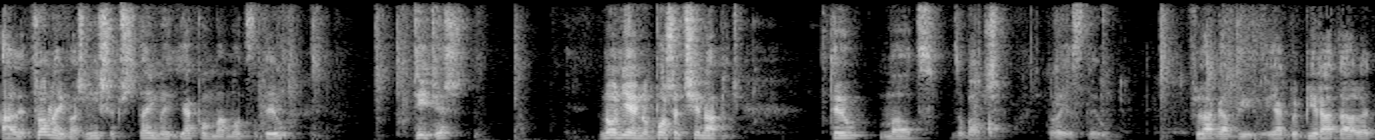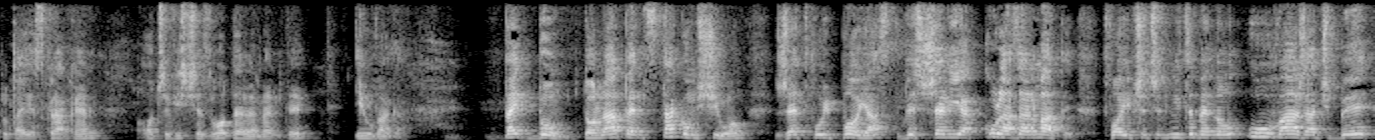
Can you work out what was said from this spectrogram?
Ale co najważniejsze, przeczytajmy jaką ma moc tył. Gdzie idziesz? No nie, no poszedł się napić. Tył, moc, zobaczcie. To jest tył. Flaga pi- jakby pirata, ale tutaj jest kraken. Oczywiście złote elementy. I uwaga. Back boom to napęd z taką siłą, że twój pojazd wystrzeli jak kula z armaty. Twoi przeciwnicy będą uważać, by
